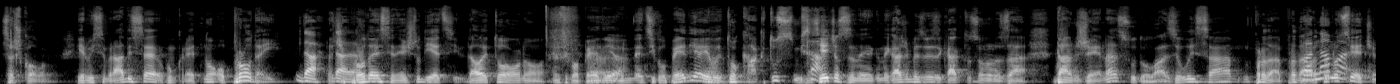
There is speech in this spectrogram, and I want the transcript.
sa školom? Jer mislim, radi se konkretno o prodaji. Da, znači, da, prodaje se nešto djeci. Da li je to ono... Enciklopedija. Uh, enciklopedija ili to kaktus. Mislim, sjećam se, ne, ne, kažem bez veze kaktus, ono za dan žena su dolazili sa proda, prodavati pa ono cvijeće.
